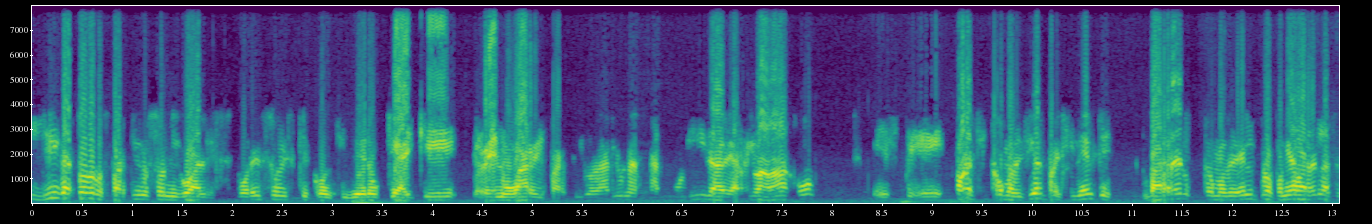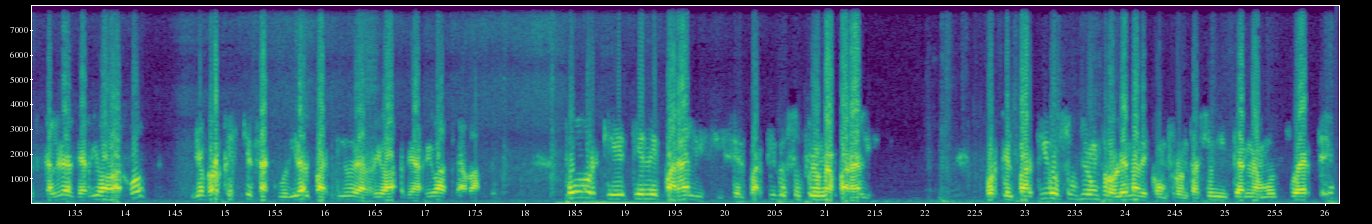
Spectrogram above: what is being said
y llega todos los partidos son iguales. Por eso es que considero que hay que renovar el partido, darle una sacudida de arriba abajo. Este, ahora sí, como decía el presidente, barrer, como él proponía barrer las escaleras de arriba abajo, yo creo que hay que sacudir al partido de arriba, de arriba hacia abajo porque tiene parálisis, el partido sufre una parálisis, porque el partido sufre un problema de confrontación interna muy fuerte,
